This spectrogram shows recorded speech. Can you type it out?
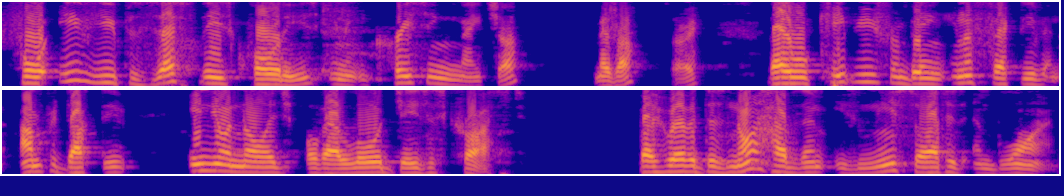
For if you possess these qualities in increasing nature, measure, sorry, They will keep you from being ineffective and unproductive in your knowledge of our Lord Jesus Christ. But whoever does not have them is nearsighted and blind,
